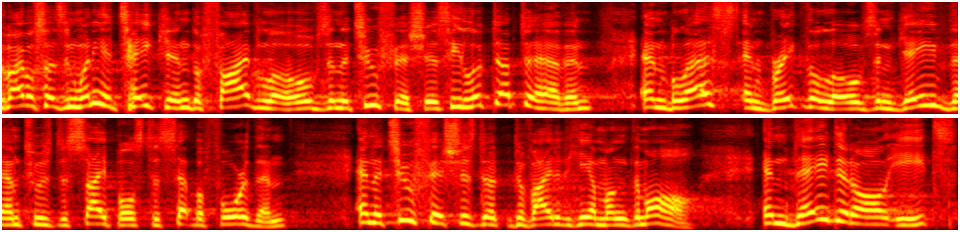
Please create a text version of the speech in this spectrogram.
The Bible says, And when he had taken the five loaves and the two fishes, he looked up to heaven and blessed and brake the loaves and gave them to his disciples to set before them. And the two fishes divided he among them all. And they did all eat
